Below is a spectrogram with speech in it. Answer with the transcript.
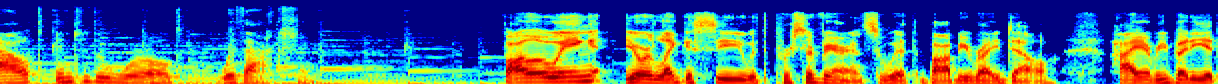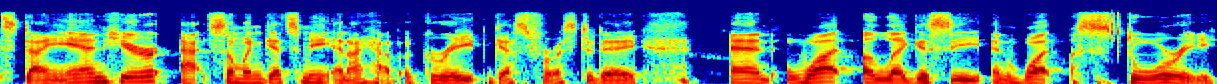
out into the world with action. Following Your Legacy with Perseverance with Bobby Rydell. Hi, everybody. It's Diane here at Someone Gets Me, and I have a great guest for us today. And what a legacy and what a story.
